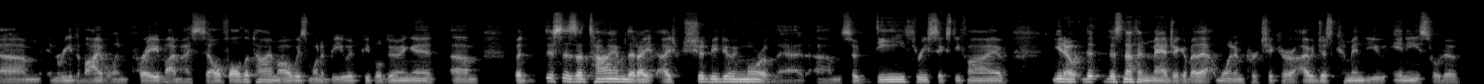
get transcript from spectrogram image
um, and read the Bible and pray by myself all the time. I always want to be with people doing it. Um, but this is a time that I, I should be doing more of that. Um, so D three sixty five you know, th- there's nothing magic about that one in particular. I would just commend to you any sort of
